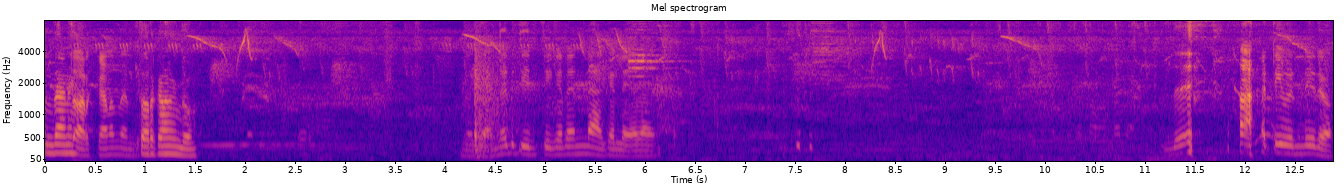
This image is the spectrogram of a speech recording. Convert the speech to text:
എന്താണ്? തുറക്കണമെന്നുണ്ടോ. അങ്ങോട്ട് തിരിച്ചിങ്ങനെ ആക്കല്ലേ? ആട്ടി വിണ്ടോ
